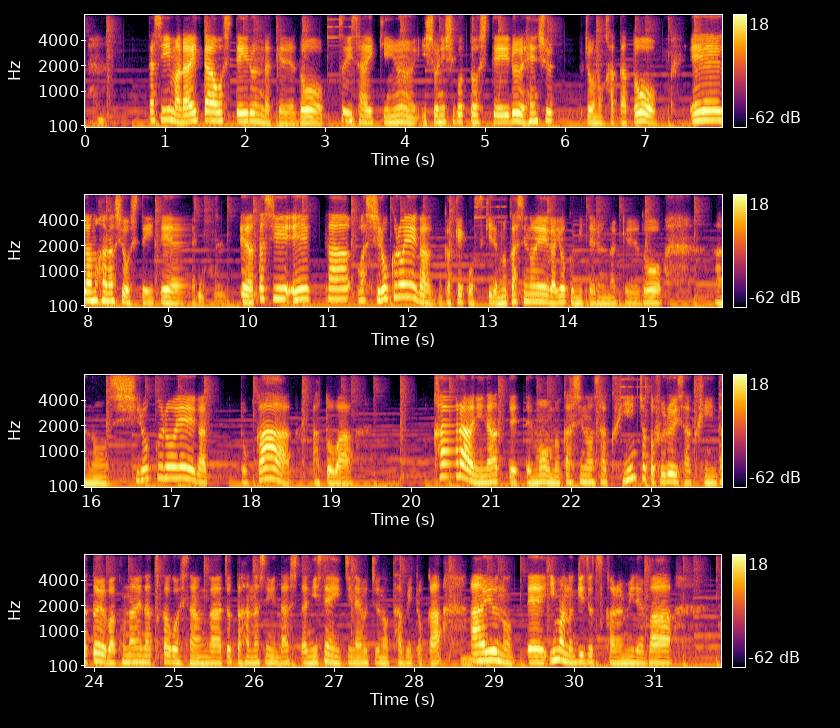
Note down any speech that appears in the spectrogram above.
私今ライターをしているんだけれどつい最近一緒に仕事をしている編集長の方と映画の話をしていてで私映画は白黒映画が結構好きで昔の映画よく見てるんだけれどあの白黒映画とかあとはカラーになってても昔の作品ちょっと古い作品例えばこの間塚越さんがちょっと話に出した2001年宇宙の旅とか、うん、ああいうのって今の技術から見れば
